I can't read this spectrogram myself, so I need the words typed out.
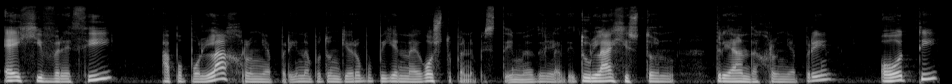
Έχει βρεθεί από πολλά χρόνια πριν, από τον καιρό που πήγαινα εγώ στο πανεπιστήμιο, δηλαδή τουλάχιστον 30 χρόνια πριν, ότι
